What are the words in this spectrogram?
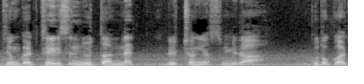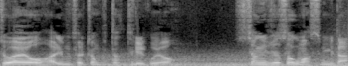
지금까지 제이슨 뉴단넷 류청이었습니다. 구독과 좋아요, 알림 설정 부탁드리고요. 시청해주셔서 고맙습니다.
